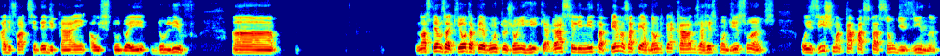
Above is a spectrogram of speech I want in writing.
a, de fato, se dedicarem ao estudo aí do livro. Ah, nós temos aqui outra pergunta, o João Henrique. A graça se limita apenas a perdão de pecados, já respondi isso antes. Ou existe uma capacitação divina?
